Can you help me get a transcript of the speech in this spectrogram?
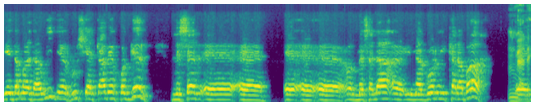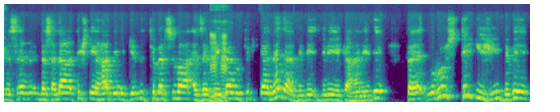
بێ دەماداوی دێ رووسیا چاێ خۆگەر لەسەر مەسەلا ناگۆرنی کەرەباخ mesela tiştê hatini girdi tibersiva Ezerbaycan û Türkiye neda dirêyeka hanêdê ve Rus Tirkî jî dibê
